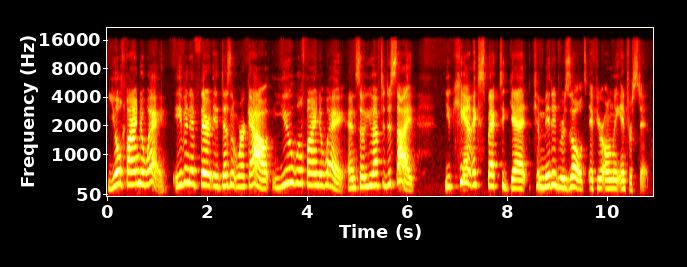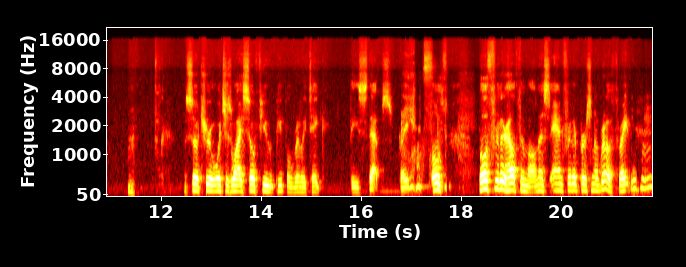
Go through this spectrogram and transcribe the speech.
You'll find a way. Even if there it doesn't work out, you will find a way. And so you have to decide. You can't expect to get committed results if you're only interested. Hmm. So true, which is why so few people really take these steps, right? Yes. Both both for their health and wellness and for their personal growth, right? Mm-hmm.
